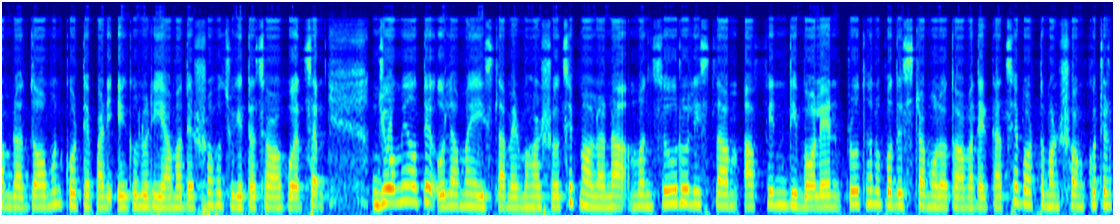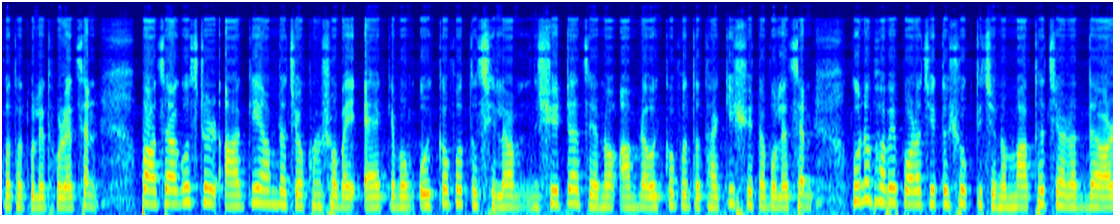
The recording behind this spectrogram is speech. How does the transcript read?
আমরা দমন করতে পারি এগুলো নিয়ে আমাদের সহযোগিতা চাওয়া হয়েছে। জমিয়তে ওলামায়ে ইসলামের মহাসচিব মাওলানা মনজুরুল ইসলাম আফিন্দি বলেন, প্রধান উপদেষ্টা মূলত আমাদের কাছে বর্তমান সংকটের কথা তুলে ধরেছেন। পাঁচ আগস্টের আগে আমরা যখন সবাই এক এবং ঐক্যবদ্ধ ছিলাম, সেটা যেন আমরা ঐক্যবদ্ধ থাকি সেটা বলেছেন। কোনোভাবে পরাজিত শক্তি যেন মাথা চাড়া দেওয়ার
